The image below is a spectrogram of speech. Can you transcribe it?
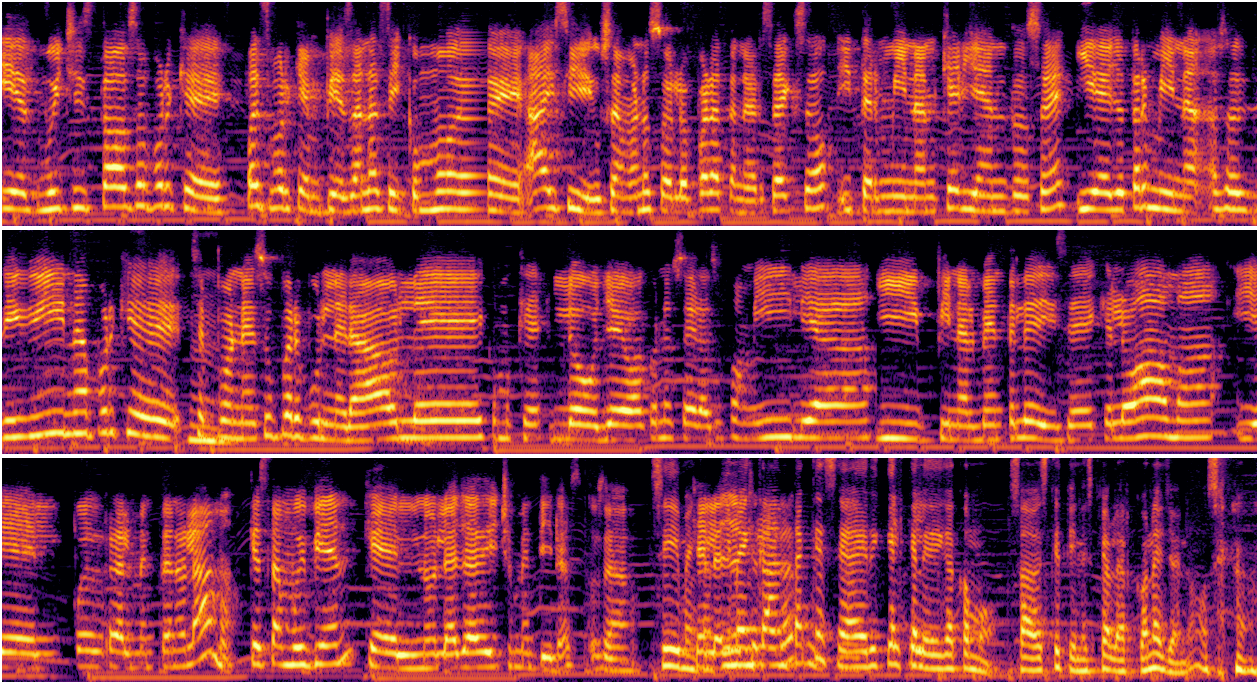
y es muy chistoso porque, pues porque empiezan así como de, ay, sí, usémonos solo para tener sexo y terminan queriéndose y ella termina, o sea, es divina porque se mm. pone súper vulnerable, como que lo lleva a conocer a su familia y finalmente le dice que lo ama y él pues realmente no la ama, que está muy bien que él no le haya dicho mentiras, o sea, sí, me encanta, y me encanta que sea Eric el que le diga como, sabes que tienes que hablar con ella, ¿no? O sea,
